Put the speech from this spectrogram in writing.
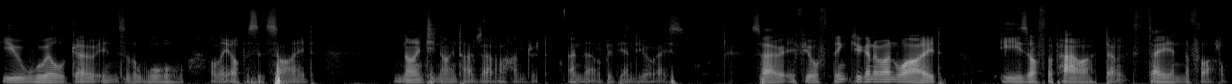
you will go into the wall on the opposite side 99 times out of 100, and that'll be the end of your race. So if you think you're going to run wide, ease off the power, don't stay in the throttle.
